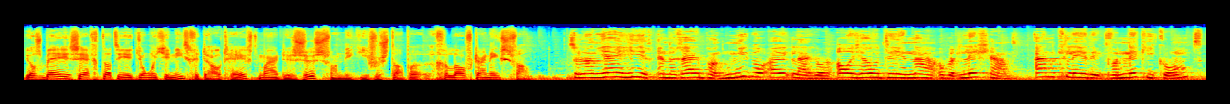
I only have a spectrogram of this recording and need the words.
Jos B. zegt dat hij het jongetje niet gedood heeft, maar de zus van Nicky Verstappen gelooft daar niks van. Zolang jij hier in de rechtbank niet wil uitleggen waar al jouw DNA op het lichaam en kleding van Nicky komt,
